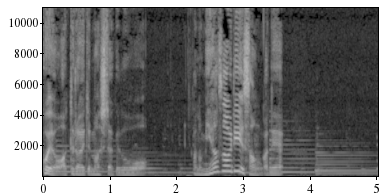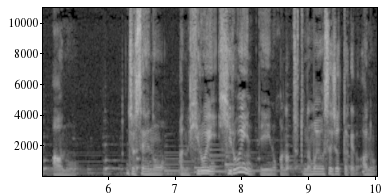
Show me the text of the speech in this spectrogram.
声を当てられてましたけど。あの宮沢りえさんがねあの女性のあのヒロインヒロインっていいのかな？ちょっと名前忘れちゃったけどあの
